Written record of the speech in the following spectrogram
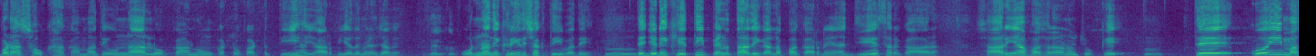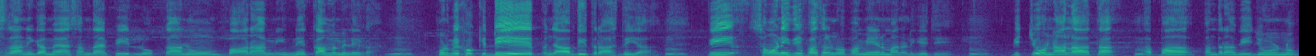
ਬੜਾ ਸੌਖਾ ਕੰਮ ਆ ਤੇ ਉਹਨਾਂ ਲੋਕਾਂ ਨੂੰ ਘੱਟੋ ਘੱਟ 30000 ਰੁਪਇਆ ਤਾਂ ਮਿਲ ਜਾਵੇ। ਬਿਲਕੁਲ। ਉਹਨਾਂ ਦੀ ਖਰੀਦ ਸ਼ਕਤੀ ਵਧੇ। ਤੇ ਜਿਹੜੀ ਖੇਤੀ ਭਿੰਨਤਾ ਦੀ ਗੱਲ ਆਪਾਂ ਕਰ ਰਹੇ ਹਾਂ ਜੇ ਸਰਕਾਰ ਸਾਰੀਆਂ ਫਸਲਾਂ ਨੂੰ ਚੁੱਕੇ ਤੇ ਕੋਈ ਮਸਲਾ ਨਹੀਂਗਾ ਮੈਂ ਸਮਝਦਾ ਵੀ ਲੋਕਾਂ ਨੂੰ 12 ਮਹੀਨੇ ਕੰਮ ਮਿਲੇਗਾ। ਹੁਣ ਵੇਖੋ ਕਿੱਡੀ ਇਹ ਪੰਜਾਬ ਦੀ ਤਰਾਸਦੀ ਆ ਵੀ ਸੌਣੀ ਦੀ ਫਸਲ ਨੂੰ ਆਪਾਂ ਮੇਨ ਮੰਨ ਲਈਏ ਜੀ। ਵੀ ਝੋਨਾ ਲਾਤਾ ਆਪਾਂ 15 20 ਜੂਨ ਨੂੰ।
